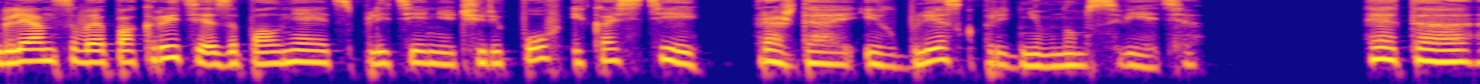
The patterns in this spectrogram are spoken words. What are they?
Глянцевое покрытие заполняет сплетение черепов и костей, рождая их блеск при дневном свете. «Это...»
